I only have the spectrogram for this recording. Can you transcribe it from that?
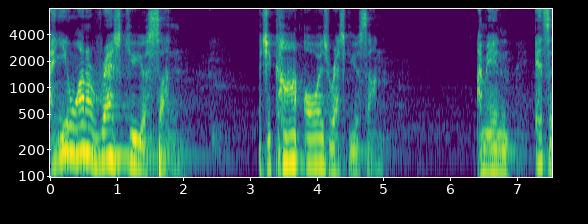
And you want to rescue your son, but you can't always rescue your son. I mean, it's a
